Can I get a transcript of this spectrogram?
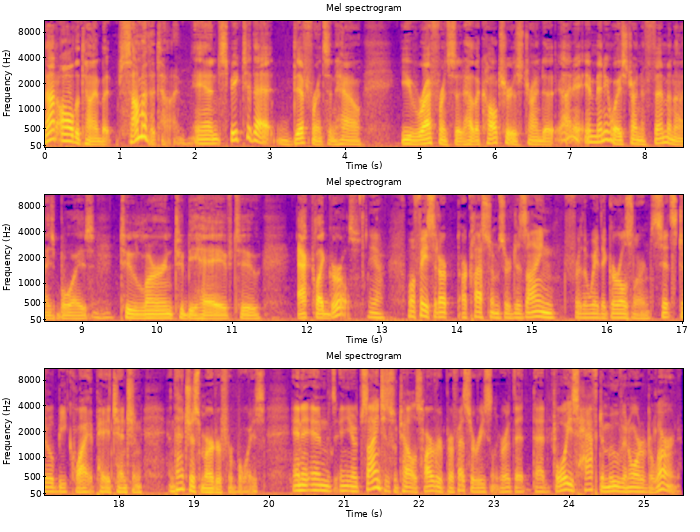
Not all the time, but some of the time. And speak to that difference and how you referenced it, how the culture is trying to, in many ways, trying to feminize boys mm-hmm. to learn to behave, to act like girls. Yeah. Well, face it, our, our classrooms are designed for the way the girls learn sit still, be quiet, pay attention. And that's just murder for boys. And, and, and you know, scientists will tell us, Harvard professor recently wrote that, that boys have to move in order to learn.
